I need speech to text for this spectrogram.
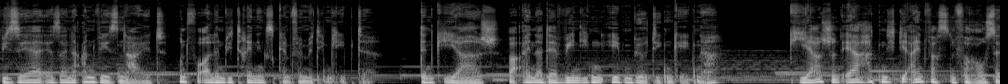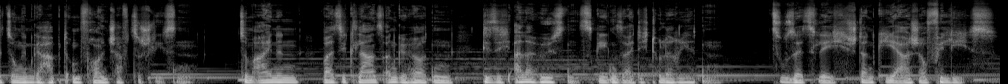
wie sehr er seine Anwesenheit und vor allem die Trainingskämpfe mit ihm liebte. Denn Kiage war einer der wenigen ebenbürtigen Gegner. Kiage und er hatten nicht die einfachsten Voraussetzungen gehabt, um Freundschaft zu schließen. Zum einen, weil sie Clans angehörten, die sich allerhöchstens gegenseitig tolerierten. Zusätzlich stand Kiage auf Felice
